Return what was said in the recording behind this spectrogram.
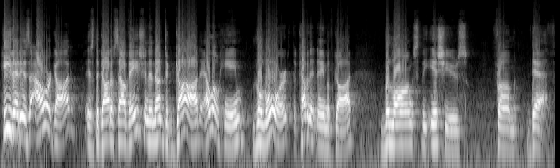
He that is our God is the God of salvation, and unto God, Elohim, the Lord, the covenant name of God, belongs the issues from death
